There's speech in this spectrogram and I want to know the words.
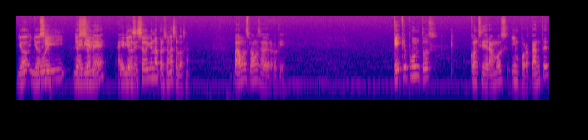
Yo, yo Uy, sí. Yo ahí soy- viene, ¿eh? Ahí yo viene. sí soy una persona celosa. Vamos, vamos a ver, ok. ¿Qué, qué puntos consideramos importantes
